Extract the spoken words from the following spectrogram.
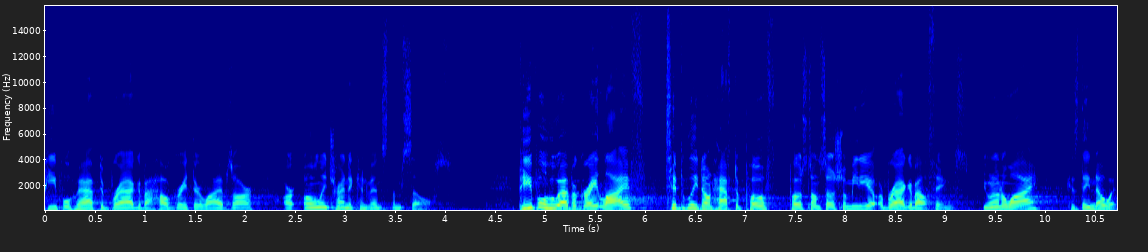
people who have to brag about how great their lives are are only trying to convince themselves. People who have a great life typically don't have to post, on social media or brag about things. You want to know why? Because they know it.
